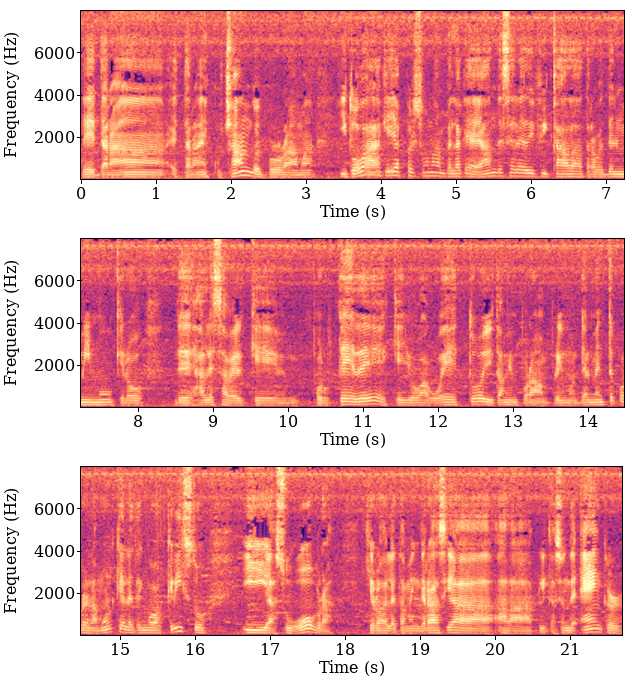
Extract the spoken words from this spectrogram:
le darán, estarán escuchando el programa y todas aquellas personas, ¿verdad?, que han de ser edificadas a través del mismo. Quiero de dejarles saber que por ustedes es que yo hago esto y también por primordialmente por el amor que le tengo a Cristo y a su obra. Quiero darle también gracias a, la aplicación de Anchor,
